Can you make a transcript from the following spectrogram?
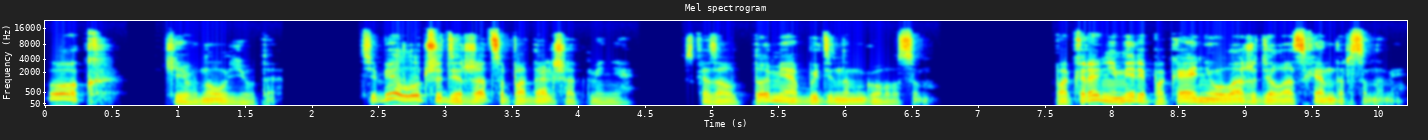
«Ок», — кивнул Юта. «Тебе лучше держаться подальше от меня», — сказал Томми обыденным голосом. «По крайней мере, пока я не улажу дела с Хендерсонами.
